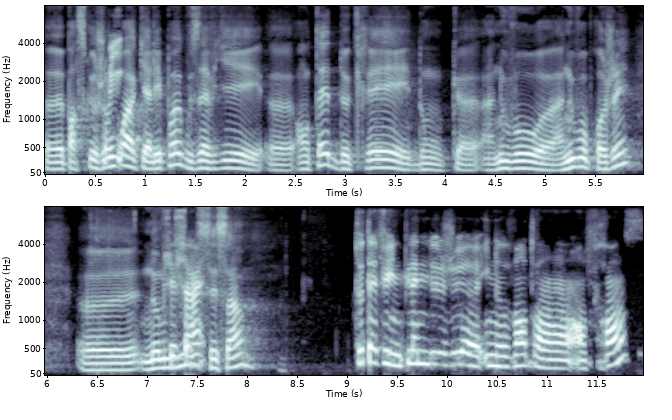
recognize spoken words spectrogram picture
euh, parce que je crois qu'à l'époque vous aviez en tête de créer donc un nouveau un nouveau projet. Euh, c'est ça? Tout à fait, une plaine de jeux euh, innovante en, en France.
